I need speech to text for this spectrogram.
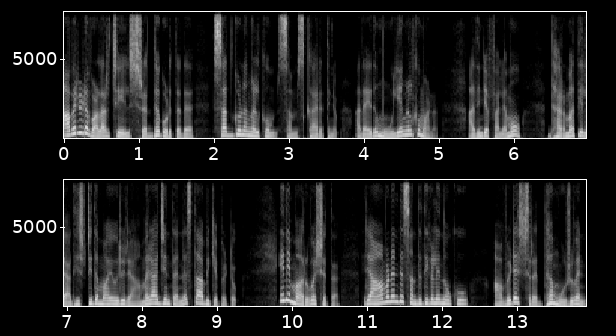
അവരുടെ വളർച്ചയിൽ ശ്രദ്ധ കൊടുത്തത് സദ്ഗുണങ്ങൾക്കും സംസ്കാരത്തിനും അതായത് മൂല്യങ്ങൾക്കുമാണ്. അതിന്റെ ഫലമോ ധർമ്മത്തിൽ അധിഷ്ഠിതമായ ഒരു രാമരാജ്യം തന്നെ സ്ഥാപിക്കപ്പെട്ടു. ഇനി മറുവശത്ത് രാവണന്റെ സന്തതികളെ നോക്കൂ. അവിടെ ശ്രദ്ധ മുഴുവൻ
